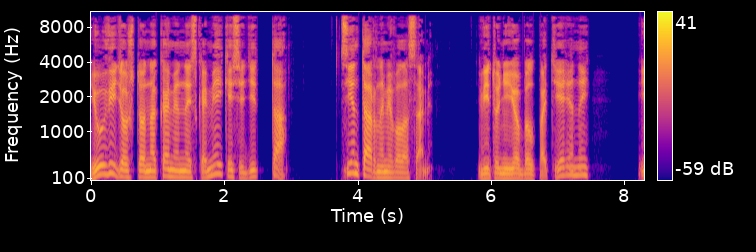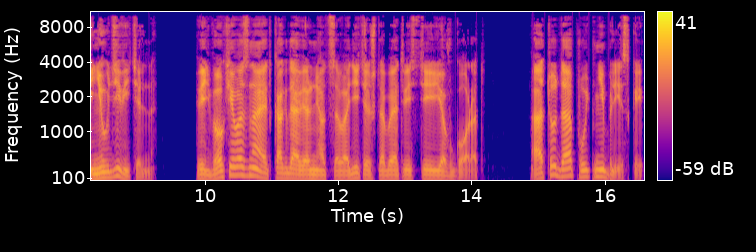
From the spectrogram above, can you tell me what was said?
и увидел, что на каменной скамейке сидит та, с янтарными волосами. Вид у нее был потерянный и неудивительно, ведь Бог его знает, когда вернется водитель, чтобы отвезти ее в город, а туда путь не близкий.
